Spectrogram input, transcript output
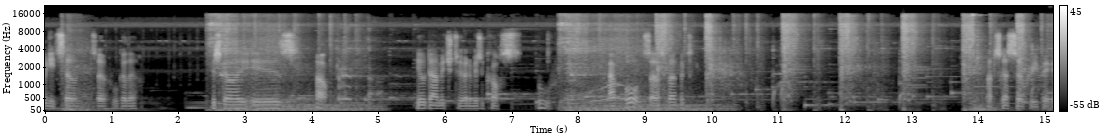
We need stone, so we'll go there. This guy is... Oh. Deal damage to enemies across... Ooh. Have four, so that's perfect. Oh, this guy's so creepy.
